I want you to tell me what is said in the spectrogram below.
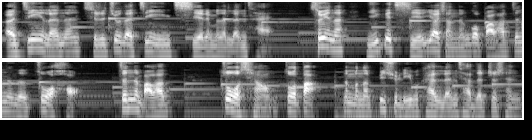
而经营人呢，其实就在经营企业里面的人才。所以呢，一个企业要想能够把它真正的做好，真正把它做强做大，那么呢，必须离不开人才的支撑。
